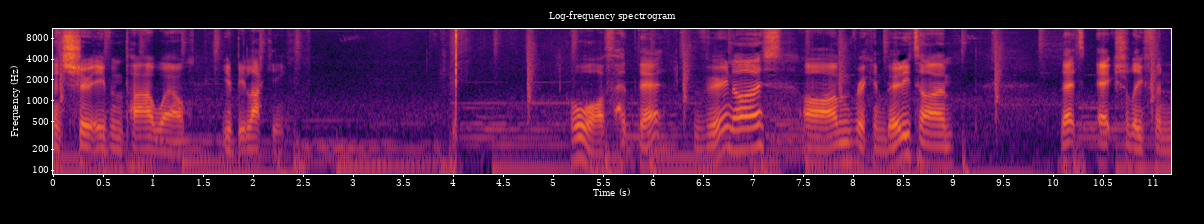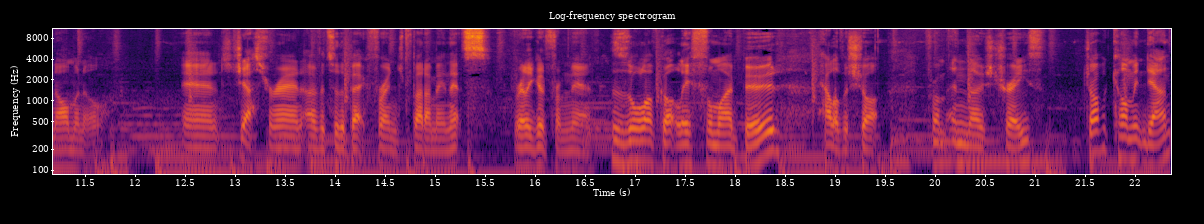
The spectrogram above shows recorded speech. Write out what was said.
and shoot even par, well, you'd be lucky. Oh, I've hit that. Very nice. Oh, I'm reckon birdie time. That's actually phenomenal and just ran over to the back fringe, but I mean, that's really good from there. This is all I've got left for my bird. Hell of a shot from in those trees. Drop a comment down.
